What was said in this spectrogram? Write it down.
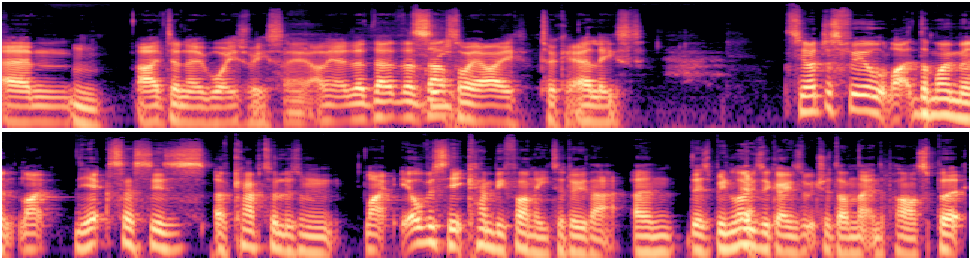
Um, Hmm. I don't know what he's really saying. I mean, that, that, that, that's the way I took it, at least. See, I just feel like at the moment, like the excesses of capitalism, like obviously it can be funny to do that, and there's been loads of games which have done that in the past. But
